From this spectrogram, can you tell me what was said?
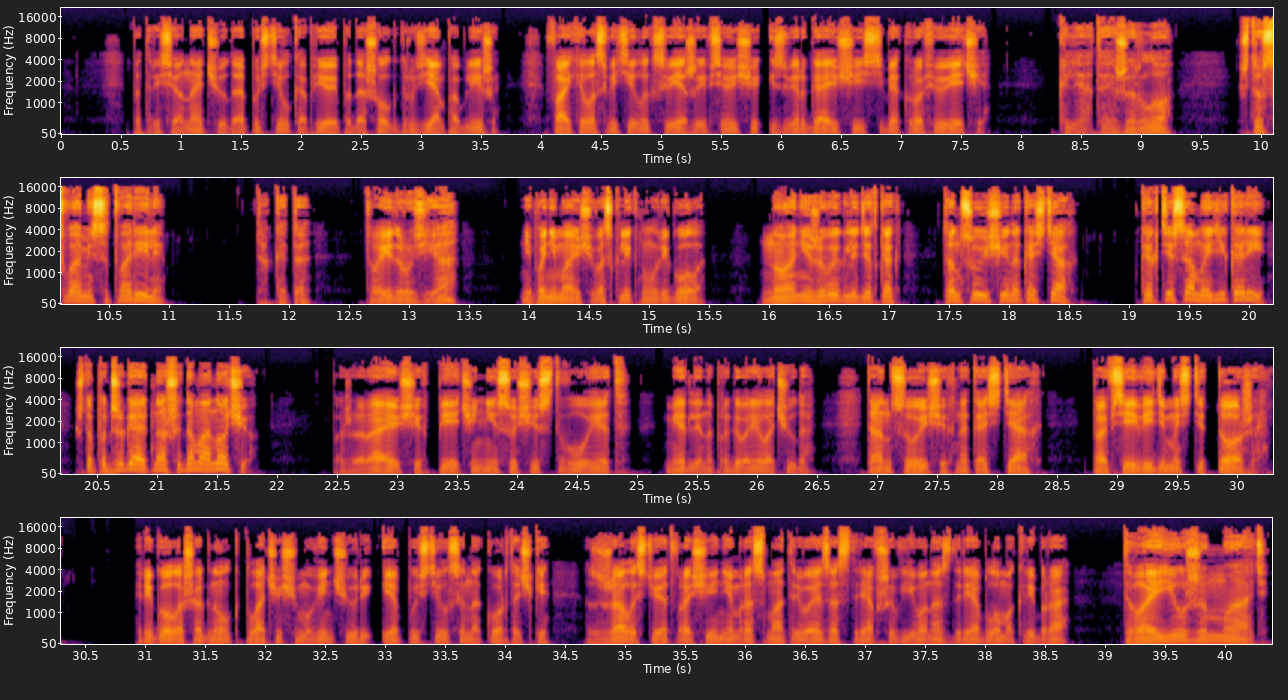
Потрясенное чудо опустил копье и подошел к друзьям поближе. Факел осветил их свежие, все еще извергающие из себя кровь увечья. «Клятое жерло! Что с вами сотворили?» «Так это твои друзья?» — непонимающе воскликнул Ригола. «Но они же выглядят как танцующие на костях, как те самые дикари, что поджигают наши дома ночью». «Пожирающих печи не существует», — медленно проговорила чудо. «Танцующих на костях, по всей видимости, тоже». Ригола шагнул к плачущему Венчуре и опустился на корточки, с жалостью и отвращением рассматривая застрявший в его ноздре обломок ребра. «Твою же мать!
